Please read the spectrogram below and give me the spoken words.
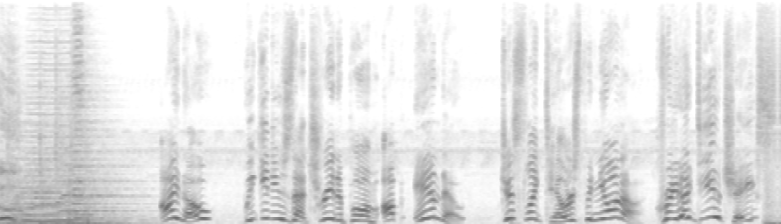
I know. We could use that tree to pull him up and out, just like Taylor's pinata. Great idea, Chase.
